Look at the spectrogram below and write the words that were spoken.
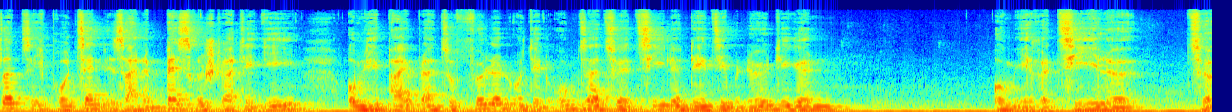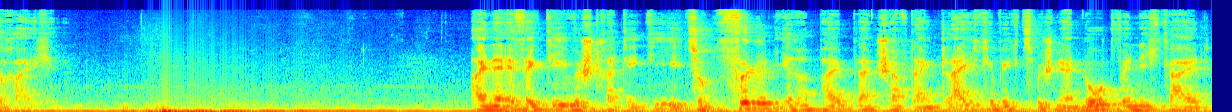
40% ist eine bessere Strategie, um die Pipeline zu füllen und den Umsatz zu erzielen, den Sie benötigen, um Ihre Ziele zu erreichen. Eine effektive Strategie zum Füllen ihrer Pipeline schafft ein Gleichgewicht zwischen der Notwendigkeit,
